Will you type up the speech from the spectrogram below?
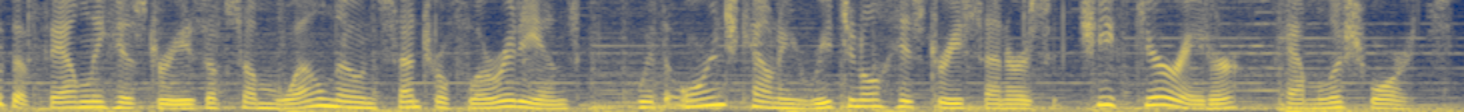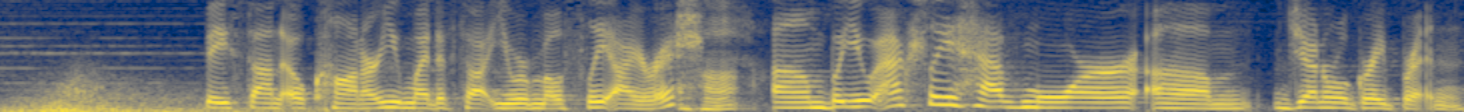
the family histories of some well known Central Floridians with Orange County Regional History Center's Chief Curator, Pamela Schwartz. Based on O'Connor, you might have thought you were mostly Irish, um, but you actually have more um, general Great Britain.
